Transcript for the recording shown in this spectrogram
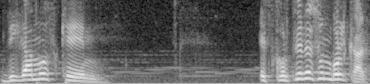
digamos que escorpión es un volcán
